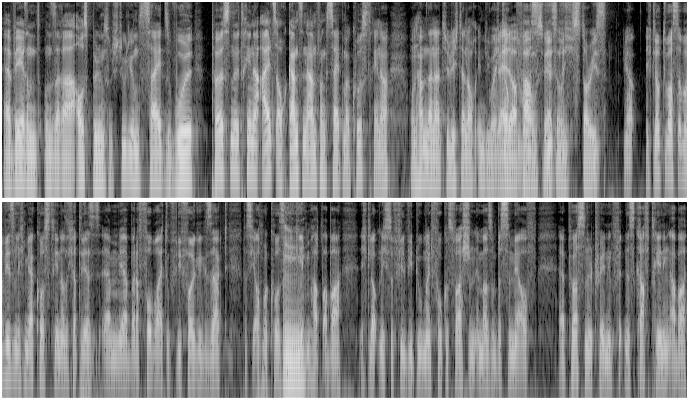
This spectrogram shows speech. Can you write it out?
äh, während unserer Ausbildungs- und Studiumszeit sowohl Personal Trainer als auch ganz in der Anfangszeit mal Kurstrainer und haben dann natürlich dann auch individuelle glaub, Erfahrungswerte und Stories. Ja, ich glaube, du warst aber wesentlich mehr Kurstrainer. Also ich hatte dir ähm, ja bei der Vorbereitung für die Folge gesagt, dass ich auch mal Kurse mhm. gegeben habe, aber ich glaube nicht so viel wie du. Mein Fokus war schon immer so ein bisschen mehr auf äh, Personal Training, Fitness, Krafttraining. Aber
